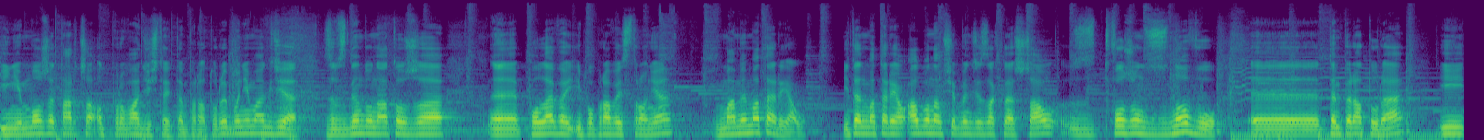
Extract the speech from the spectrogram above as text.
i nie może tarcza odprowadzić tej temperatury, bo nie ma gdzie, ze względu na to, że e, po lewej i po prawej stronie mamy materiał. I ten materiał albo nam się będzie zakleszczał, tworząc znowu e, temperaturę, i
